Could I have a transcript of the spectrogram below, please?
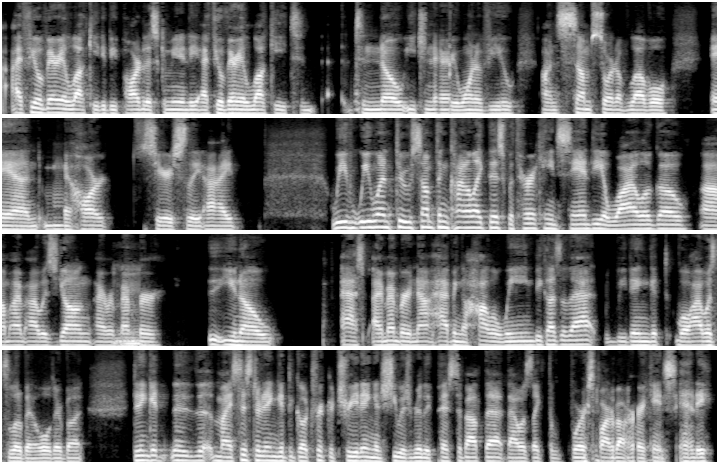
I feel very lucky to be part of this community. I feel very lucky to to know each and every one of you on some sort of level. And my heart, seriously, I we we went through something kind of like this with Hurricane Sandy a while ago. Um, I, I was young. I remember, mm-hmm. you know, ask, I remember not having a Halloween because of that. We didn't get. Well, I was a little bit older, but didn't get the, the, my sister didn't get to go trick or treating, and she was really pissed about that. That was like the worst part about Hurricane Sandy.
